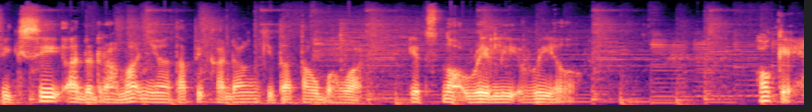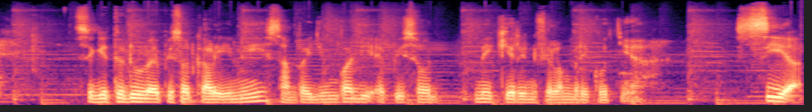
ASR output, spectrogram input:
Fiksi ada dramanya, tapi kadang kita tahu bahwa it's not really real. Oke, segitu dulu episode kali ini. Sampai jumpa di episode mikirin film berikutnya. See ya!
